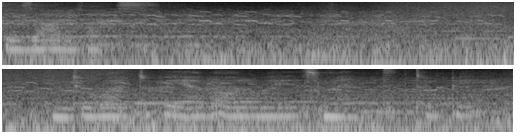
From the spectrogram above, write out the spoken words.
Dissolve us into what we have always meant to be.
